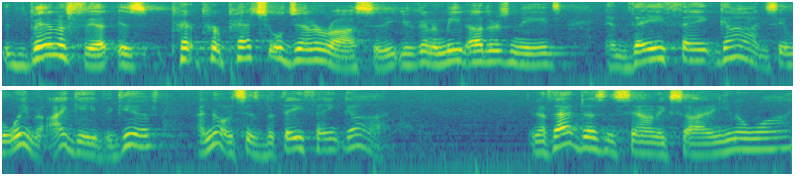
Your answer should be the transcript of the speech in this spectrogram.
The benefit is per- perpetual generosity. You're going to meet others' needs, and they thank God. You say, well, wait a minute, I gave the gift. I know it says, but they thank God. And if that doesn't sound exciting, you know why?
